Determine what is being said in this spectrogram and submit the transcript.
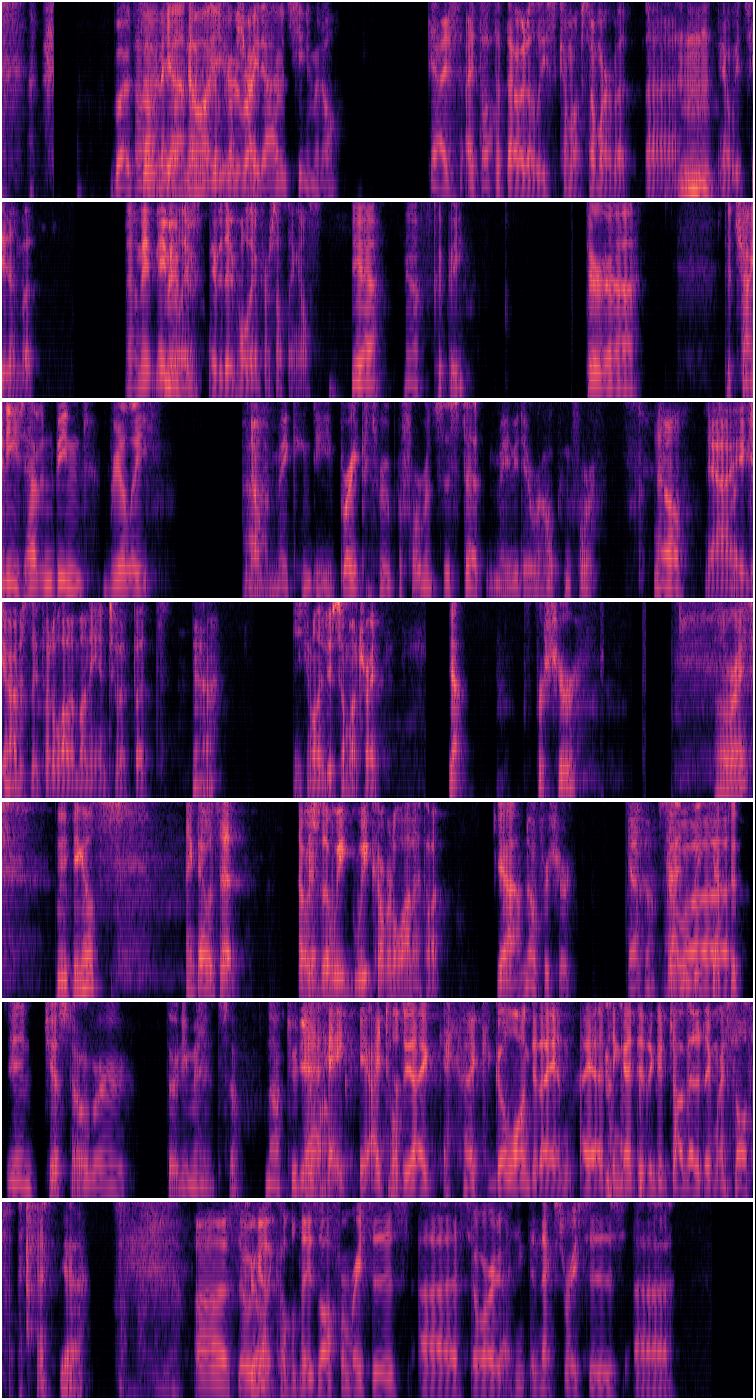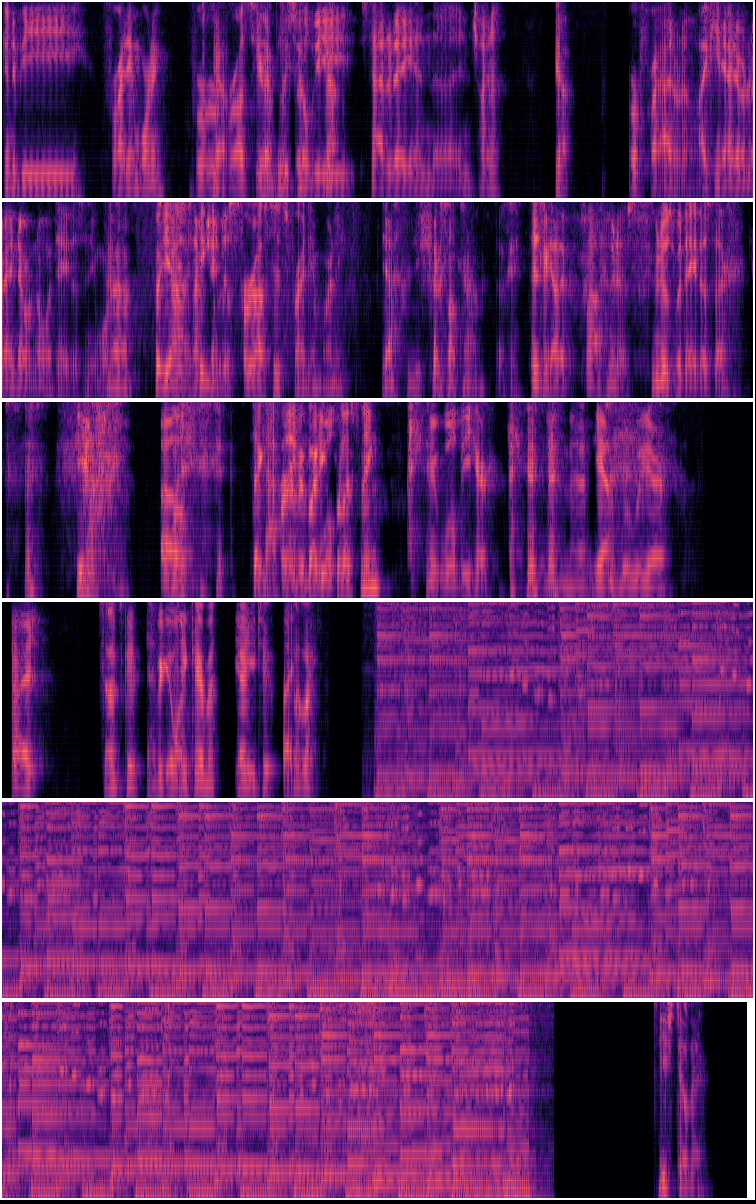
But Oh, uh, man, yeah, no, so you're right. I haven't seen him at all. Yeah, I just I thought that that would at least come up somewhere, but uh, Mm, you know we'd see them, but well, maybe, maybe Maybe. later. Maybe they're holding for something else. yeah, yeah, could be. They're uh, the Chinese haven't been really uh, No. making the breakthrough performances that maybe they were hoping for. No, yeah, But, you uh, obviously put a lot of money into it, but Yeah, you can only do so much, right? Yeah, for sure. All right, Anything else? I think that was it. That was Okay. that we we covered a lot. I thought. Yeah, no, for sure. Yeah. So, So, and we uh, kept it in just over 30 minutes, so not too, too Yeah. long. Hey, yeah, I told you I I could go long today, and I, I think I did a good job editing myself. Yeah. Uh, so we got a couple days off from races. Uh, so our, I think the next race is uh, going to be Friday morning for, Yeah. for us here. Yeah, I believe so it'll so. be Saturday in uh, in China. Or Friday. I don't know. I can't. I don't know. I don't know what day it is anymore. Uh, but yeah, These I think changes. for us it's Friday morning. I'm Yeah, pretty sure. excellent. Yeah. okay. They just okay. got it. Well, who knows? Who knows what day it is there? Yeah. Uh, Well, Thanks for everybody We'll, for listening. we'll be here. and uh, yeah, we'll be there. All right. Sounds good. Have a good one. Take care, man. Yeah, you too. Bye. Bye bye. You still there?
